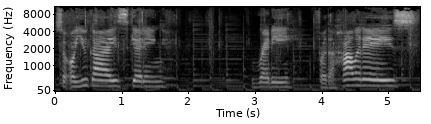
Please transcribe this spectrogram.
So are you guys getting ready for the holidays?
